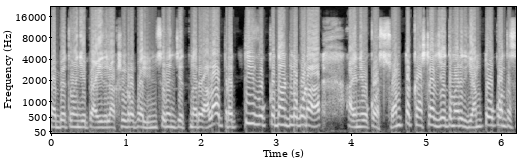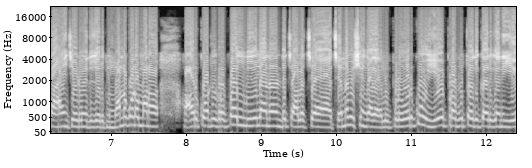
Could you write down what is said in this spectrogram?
సభ్యత్వం అని చెప్పి ఐదు లక్షల రూపాయలు ఇన్సూరెన్స్ ఇస్తున్నారు అలా ప్రతి ఒక్క దాంట్లో కూడా ఆయన యొక్క సొంత కష్టార్జితం అనేది ఎంతో కొంత సహాయం చేయడం అయితే జరుగుతుంది. మొన్న కూడా మనం ఆరు కోట్ల రూపాయలు నీళ్ళని అంటే చాలా చిన్న విషయం కాదు. అసలు ఇప్పటి వరకు ఏ ప్రభుత్వ అధికారి కానీ ఏ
